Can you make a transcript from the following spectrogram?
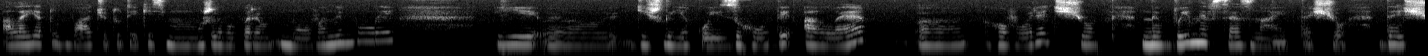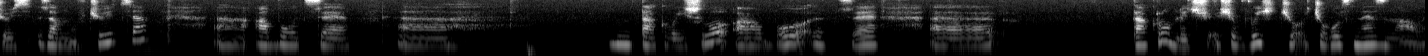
але я тут бачу, тут якісь, можливо, перемовини були і е, дійшли якоїсь згоди, але е, говорять, що не ви не все знаєте, що десь щось замовчується, е, або це е, так вийшло, або це е, так роблять, щоб ви чогось не знали.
